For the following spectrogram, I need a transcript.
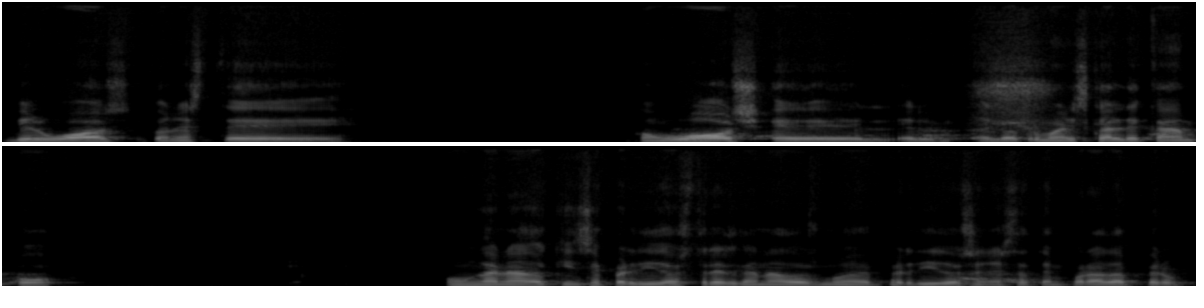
Bill Walsh, con este, con Walsh, el otro mariscal de campo, un ganado, 15 perdidos, tres ganados, 9 perdidos en esta temporada, pero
